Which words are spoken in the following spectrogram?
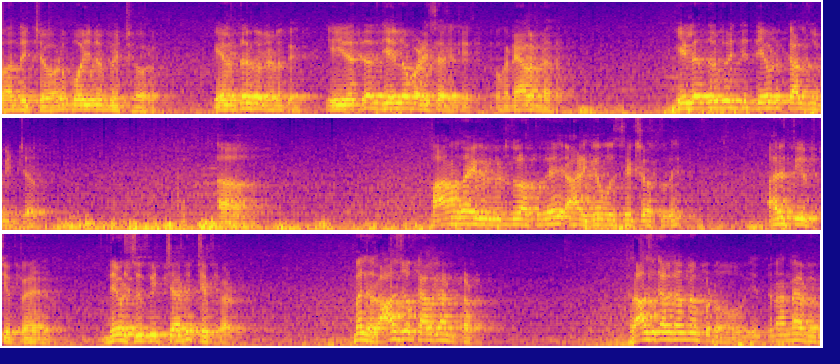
అందించేవాడు భోజనం పెట్టేవాడు. వీళ్ళిద్దరు గురించి వీళ్ళిద్దరు జైల్లో పడేశారు ఒక నేరం మీద. వీళ్ళిద్దరి గురించి దేవుడు కళ చూపించాడు. పానదాయకుడు విడుదల వస్తుంది ఆడికేమో శిక్ష వస్తుంది అని తీర్పు చెప్పాడు. దేవుడు చూపించాడు చెప్పాడు. మళ్ళీ రాజు కలగంటాడు రాజు కలగన్నప్పుడు ఇతను అన్నాడు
